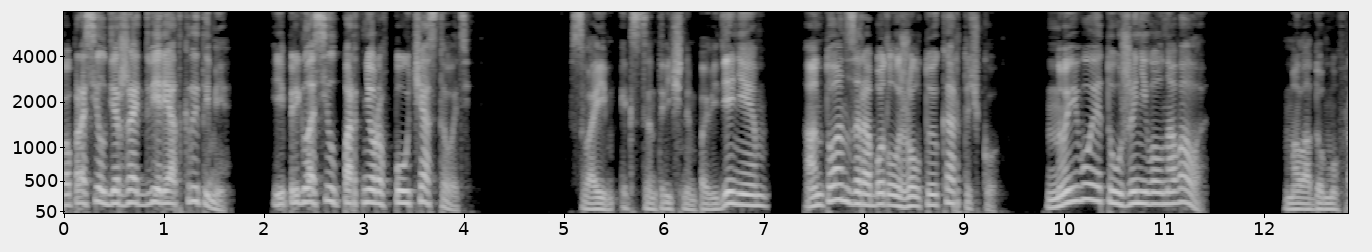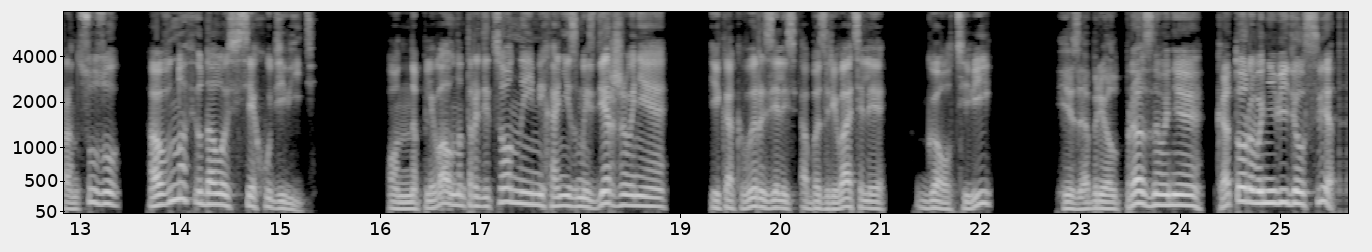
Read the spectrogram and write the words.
Попросил держать двери открытыми и пригласил партнеров поучаствовать». Своим эксцентричным поведением Антуан заработал желтую карточку, но его это уже не волновало. Молодому французу вновь удалось всех удивить. Он наплевал на традиционные механизмы сдерживания и, как выразились обозреватели Gol TV, изобрел празднование, которого не видел свет.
